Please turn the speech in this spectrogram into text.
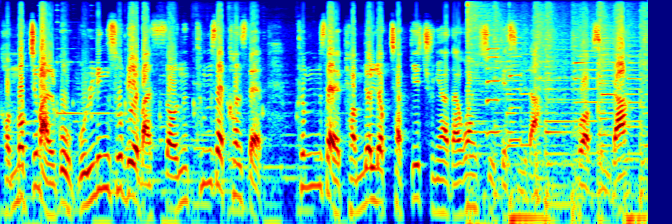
겁먹지 말고 몰링 소비에 맞서는 틈새 컨셉, 틈새 변별력 찾기 중요하다고 할 수 있겠습니다. 고맙습니다.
